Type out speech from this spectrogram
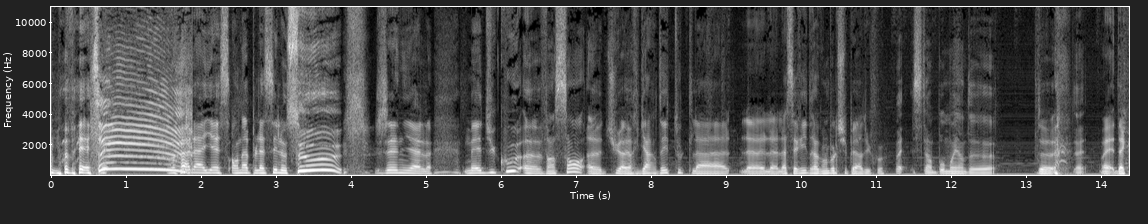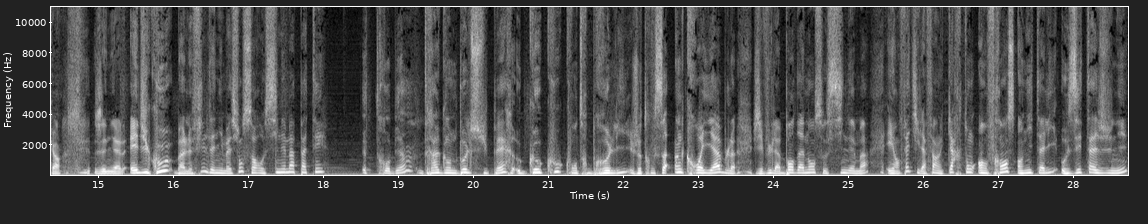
Mauvais effet. Voilà, yes, on a placé le su Génial. Mais du coup, euh, Vincent, euh, tu as regardé toute la, la, la- la série Dragon Ball Super, du coup. Ouais, c'était un bon moyen de. De... Ouais. Ouais, d'accord. Génial. Et du coup, bah, le film d'animation sort au cinéma pâté. Trop bien. Dragon Ball Super, Goku contre Broly, je trouve ça incroyable. J'ai vu la bande-annonce au cinéma et en fait, il a fait un carton en France, en Italie, aux États-Unis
